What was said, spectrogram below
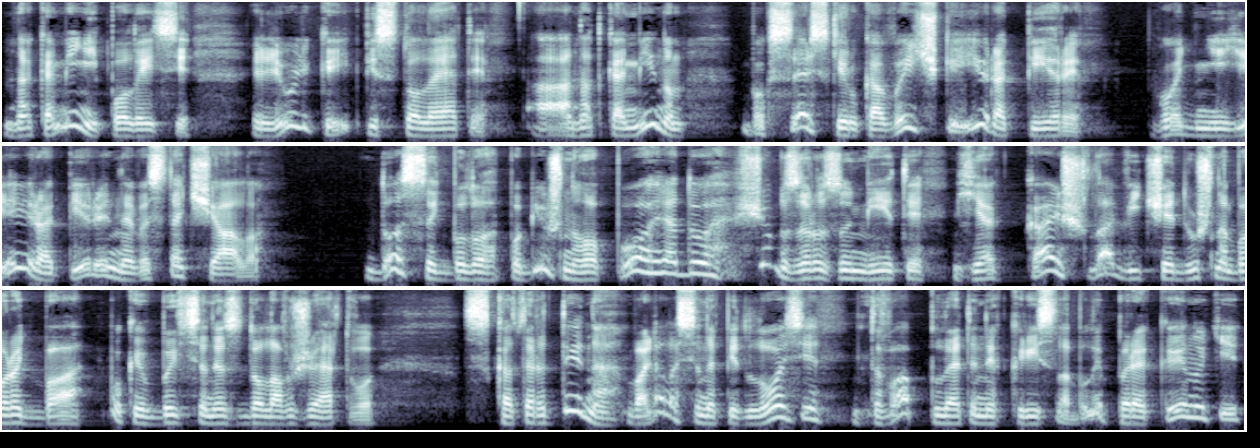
На камінній полиці люльки й пістолети, а над каміном боксерські рукавички і рапіри. Однієї рапіри не вистачало. Досить було побіжного погляду, щоб зрозуміти, яка йшла відчайдушна боротьба, поки вбивця не здолав жертву. Скатертина валялася на підлозі, два плетених крісла були перекинуті,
